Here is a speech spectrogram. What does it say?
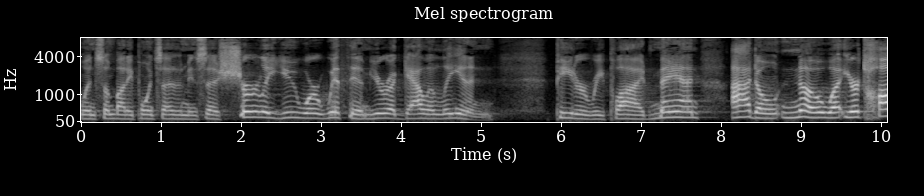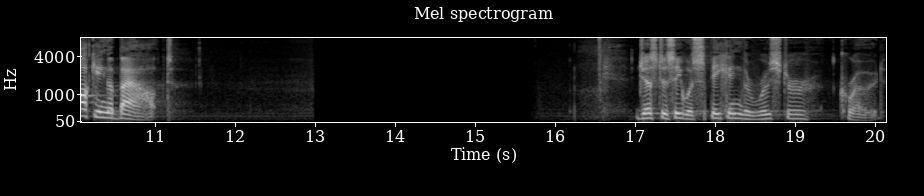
when somebody points at him and says, Surely you were with him, you're a Galilean. Peter replied, Man, I don't know what you're talking about. Just as he was speaking, the rooster crowed.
